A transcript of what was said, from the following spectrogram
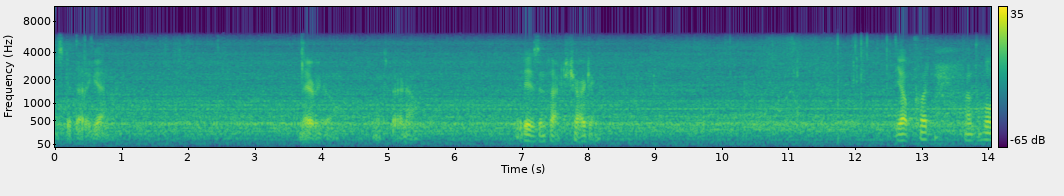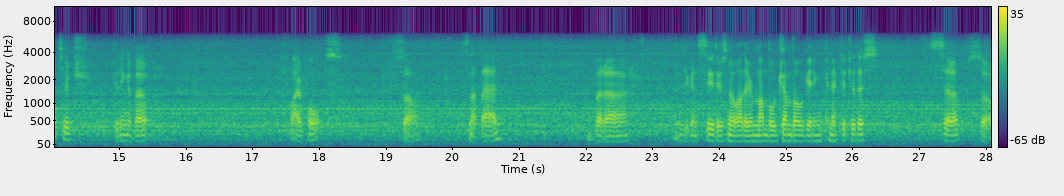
Just get that again. There we go. Looks better now. It is in fact charging. The output of the voltage getting about 5 volts. So it's not bad. But uh, as you can see there's no other mumbo jumbo getting connected to this setup so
